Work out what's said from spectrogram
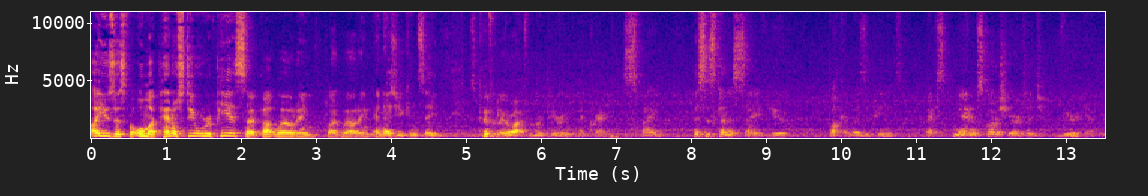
I use this for all my panel steel repairs, so butt welding, plug welding, and as you can see, it's perfectly alright for repairing a cracked spade. This is going to save you bucket loads of pennies man of Scottish heritage, very happy.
